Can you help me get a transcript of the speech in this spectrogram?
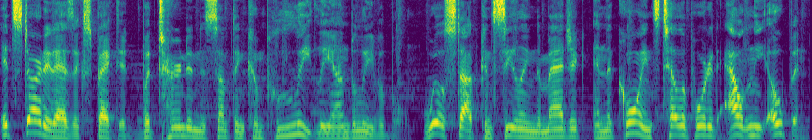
It started as expected, but turned into something completely unbelievable. Will stopped concealing the magic, and the coins teleported out in the open,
